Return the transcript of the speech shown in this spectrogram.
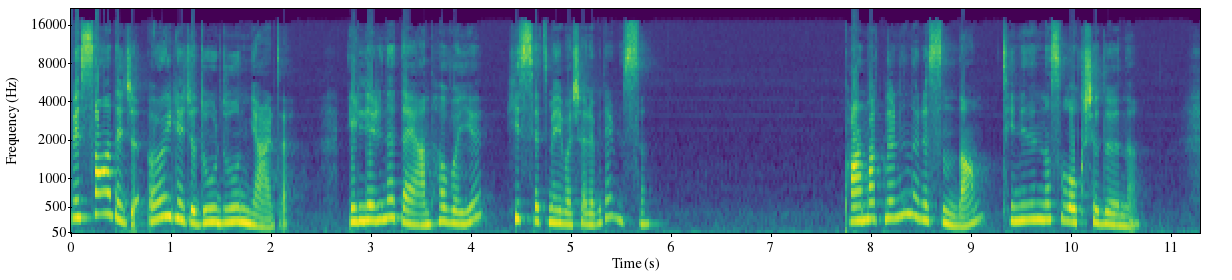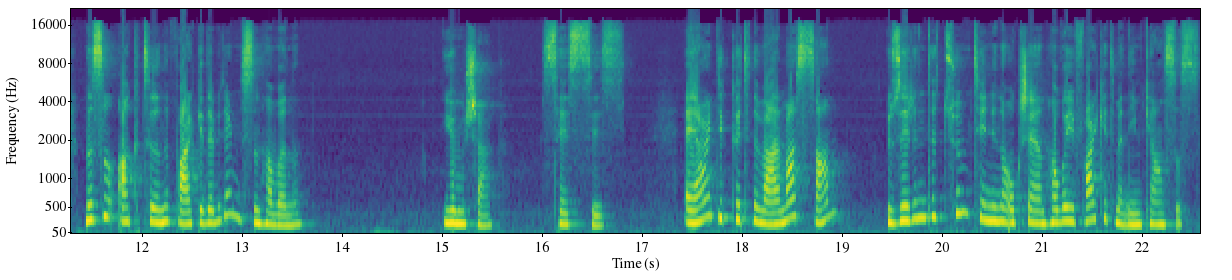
Ve sadece öylece durduğun yerde ellerine değen havayı hissetmeyi başarabilir misin? Parmaklarının arasından teninin nasıl okşadığını, nasıl aktığını fark edebilir misin havanın? Yumuşak, sessiz. Eğer dikkatini vermezsen üzerinde tüm tenini okşayan havayı fark etmen imkansız.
